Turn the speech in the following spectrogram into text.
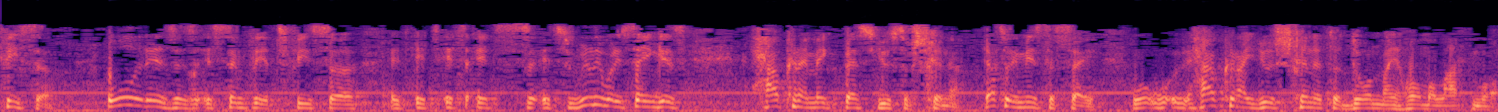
tfisa. All it is is, is simply a tfisa. It, it, it's, it's, it's really what he's saying is, how can I make best use of Shekhinah? That's what he means to say. How can I use Shekhinah to adorn my home a lot more?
